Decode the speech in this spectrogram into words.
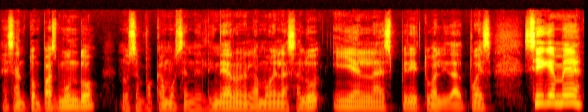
es Anton Paz Mundo. Nos enfocamos en el dinero, en el amor, en la salud y en la espiritualidad. Pues sígueme,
